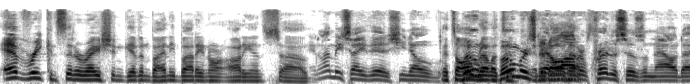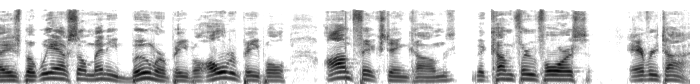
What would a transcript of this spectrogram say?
every consideration given by anybody in our audience. Uh, And let me say this, you know, It's all relative, boomers get a lot helps. of criticism nowadays, but we have so many boomer people, older people on fixed incomes that come through for us every time.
